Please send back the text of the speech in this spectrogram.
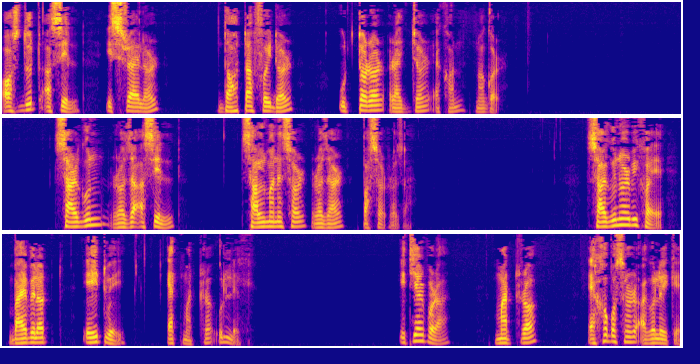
অছদুত আছিল ইছৰাইলৰ দহটা ফৈদৰ উত্তৰৰ ৰাজ্যৰ এখন নগৰ। চাৰ্গুন ৰজা আছিল ছালমানেছৰ ৰজাৰ পাছৰ ৰজা। চাৰ্গুনৰ বিষয়ে বাইবেলত এইটোৱেই একমাত্ৰ উল্লেখ। এতিয়াৰ পৰা মাত্ৰ এশ বছৰৰ আগলৈকে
